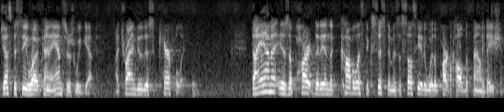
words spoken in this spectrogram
Just to see what kind of answers we get. I try and do this carefully. Diana is a part that in the Kabbalistic system is associated with a part called the foundation.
